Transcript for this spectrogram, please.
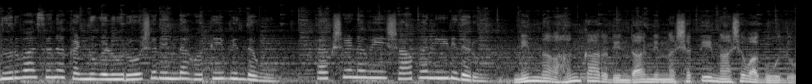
ದುರ್ವಾಸನ ಕಣ್ಣುಗಳು ರೋಷದಿಂದ ಹೊತ್ತಿ ಬಿದ್ದವು. ತಕ್ಷಣವೇ ಶಾಪ ನೀಡಿದರು. ನಿನ್ನ ಅಹಂಕಾರದಿಂದ ನಿನ್ನ ಶಕ್ತಿ ನಾಶವಾಗುವುದು.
